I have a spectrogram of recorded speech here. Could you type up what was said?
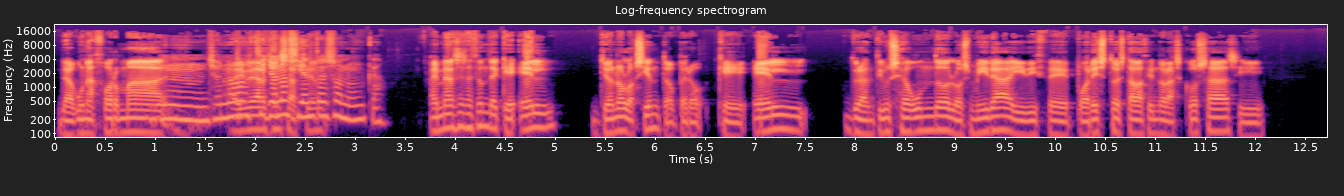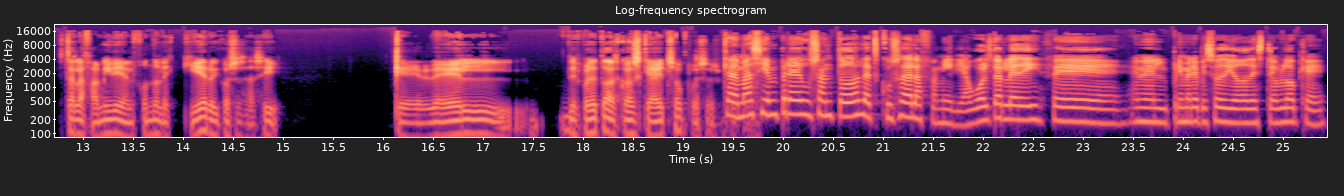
De alguna forma. Mm, yo no, yo no siento eso nunca. A mí me da la sensación de que él, yo no lo siento, pero que él durante un segundo los mira y dice, por esto estaba haciendo las cosas y esta es la familia y en el fondo les quiero y cosas así. Que de él después de todas las cosas que ha hecho, pues es... Que además siempre usan todos la excusa de la familia. Walter le dice en el primer episodio de este bloque,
